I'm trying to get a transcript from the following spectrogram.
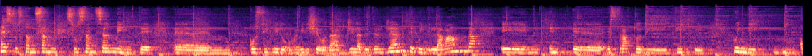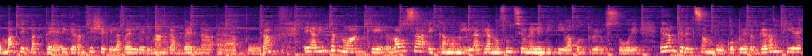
è sostanzialmente eh, costituito come vi dicevo da argilla detergente quindi lavanda e, e, e estratto di tipi quindi mm, combatte i batteri, garantisce che la pelle rimanga ben eh, pura. E all'interno anche rosa e camomilla che hanno funzione lenitiva contro i rossori. Ed anche del sambuco per garantire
